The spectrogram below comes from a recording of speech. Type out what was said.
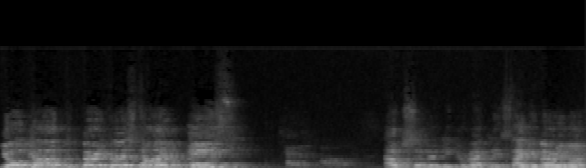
Your card for the very first time is Ten Absolutely correct, Liz. Thank you very much.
